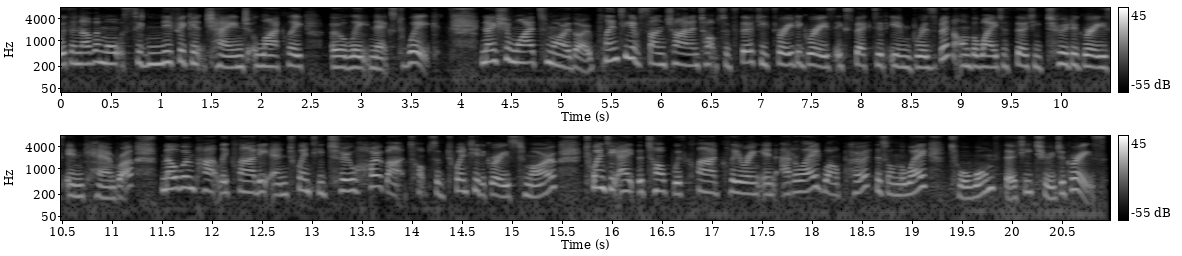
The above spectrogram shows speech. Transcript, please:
with another more significant change likely early next week. Nationwide tomorrow, though, plenty of sunshine and tops of 33 degrees expected in Brisbane, on the way to 32 degrees in Canberra. Melbourne partly cloudy and 22. Hobart tops of 20 degrees tomorrow. 28 the top with cloud clearing in Adelaide, while Perth is on the way to a warm 32 degrees.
